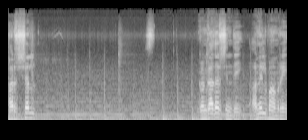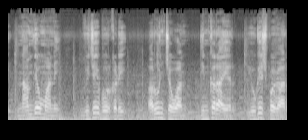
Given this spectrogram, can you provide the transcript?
हर्षल गंगाधर शिंदे अनिल भामरे नामदेव माने विजय भोरकडे अरुण चव्हाण दिनकर आयर योगेश पगार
